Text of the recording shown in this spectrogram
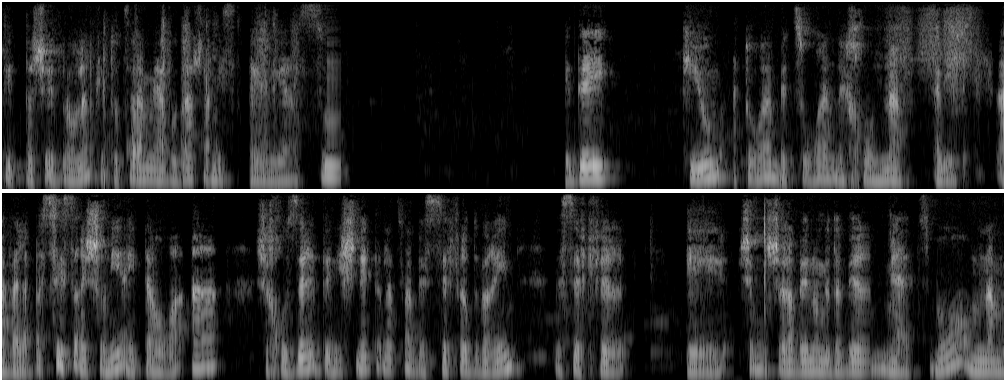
תתפשט בעולם כתוצאה מהעבודה שעם ישראל יעשו כדי קיום התורה בצורה נכונה. אבל הבסיס הראשוני הייתה הוראה שחוזרת ונשנית על עצמה בספר דברים, בספר אה, שמשה רבנו מדבר מעצמו, אמנם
